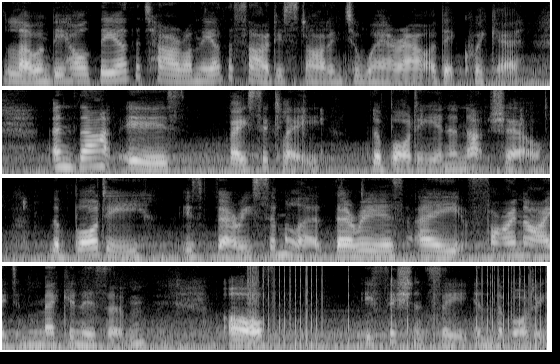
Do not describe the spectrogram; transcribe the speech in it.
lo and behold, the other tyre on the other side is starting to wear out a bit quicker. And that is basically the body in a nutshell. The body is very similar. There is a finite mechanism of efficiency in the body.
